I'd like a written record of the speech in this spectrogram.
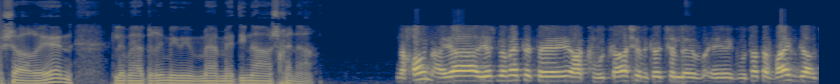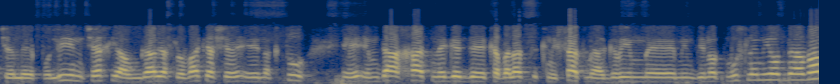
שעריהן למהגרים מהמדינה השכנה. נכון, היה, יש באמת את uh, הקבוצה שנקראת של uh, קבוצת הווייסגארד של uh, פולין, צ'כיה, הונגריה, סלובקיה, שנקטו עמדה אחת נגד קבלת כניסת מהגרים ממדינות מוסלמיות בעבר,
